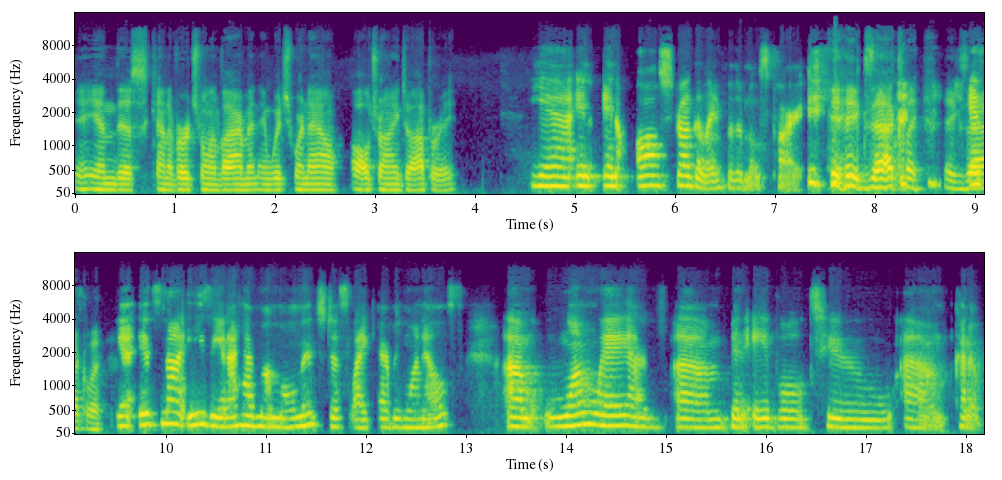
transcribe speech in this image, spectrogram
in this kind of virtual environment in which we're now all trying to operate? Yeah, and, and all struggling for the most part. exactly, exactly. It's, yeah, it's not easy. And I have my moments just like everyone else. Um, one way I've um, been able to um, kind of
